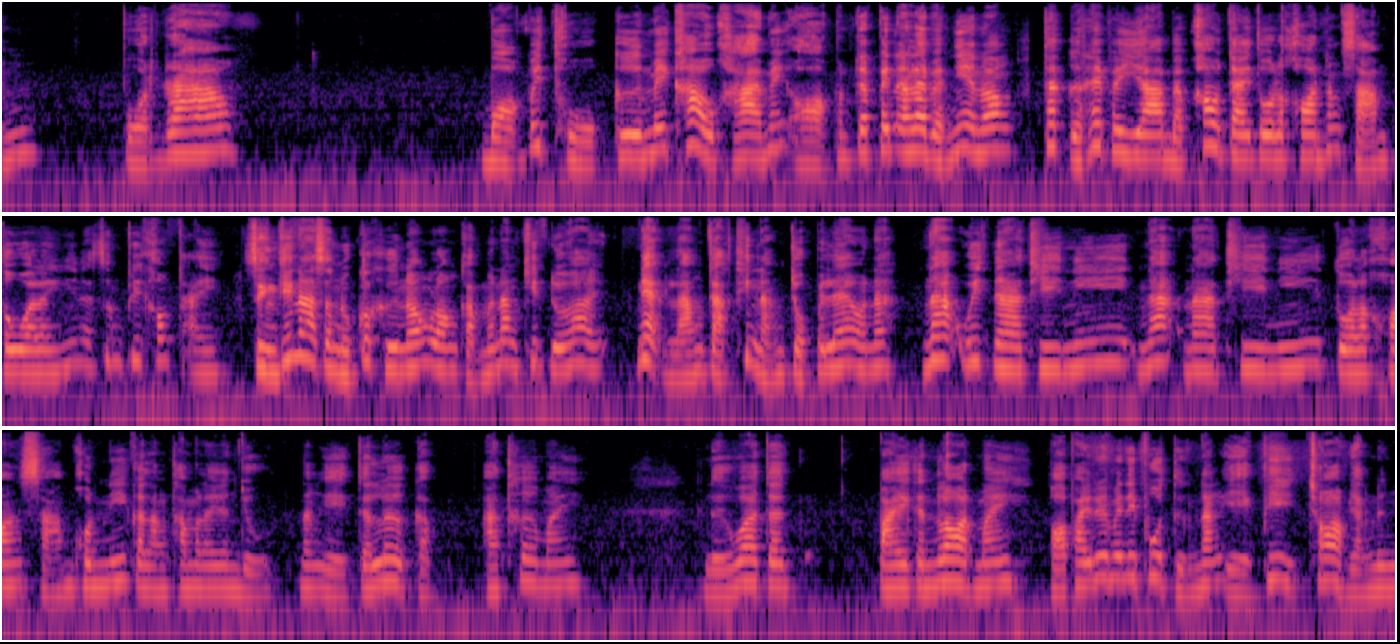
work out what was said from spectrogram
ง ปวดร้าว บอกไม่ถูกกืนไม่เข้าคายไม่ออกมันจะเป็นอะไรแบบนี้น้อง ถ้าเกิดให้พยายามแบบเข้าใจตัวละครทั้ง 3 ตัวอะไรอย่างนี้นะซึ่งพี่เข้าใจ สิ่งที่น่าสนุกก็คือน้องลองกลับมานั่งคิดดูว่าเนี่ยหลังจากที่หนังจบไปแล้วนะณวินาทีนี้ณนาทีนี้ตัวละคร 3 คนนี้กำลังทำอะไรกันอยู่นางเอกจะเลิกกับอาเธอร์ไหมหรือว่าจะ ไปกันรอดไหมขออภัยด้วยไม่ได้พูดถึงนางเอกพี่ชอบอย่างหนึ่ง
